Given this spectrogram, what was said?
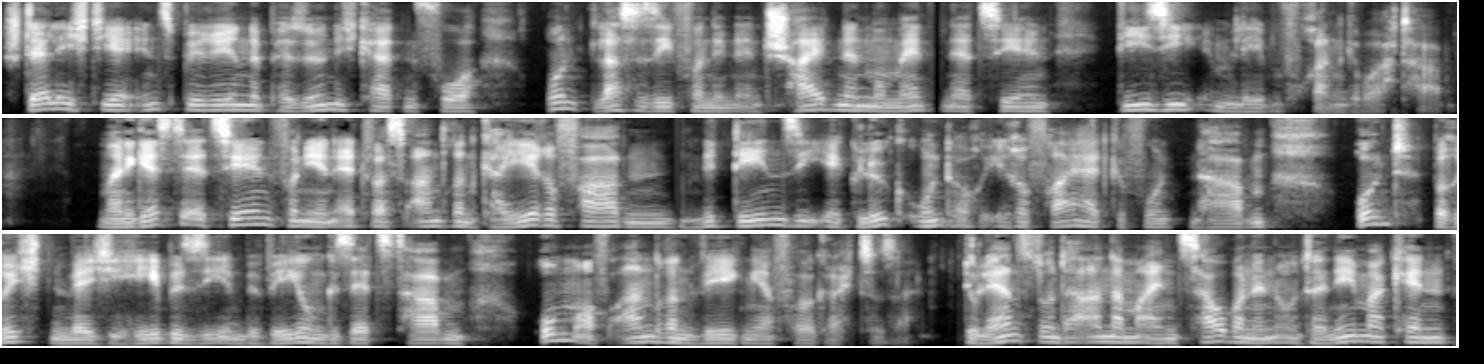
stelle ich dir inspirierende Persönlichkeiten vor und lasse sie von den entscheidenden Momenten erzählen, die sie im Leben vorangebracht haben. Meine Gäste erzählen von ihren etwas anderen Karrierefaden, mit denen sie ihr Glück und auch ihre Freiheit gefunden haben und berichten, welche Hebel sie in Bewegung gesetzt haben, um auf anderen Wegen erfolgreich zu sein. Du lernst unter anderem einen zaubernden Unternehmer kennen,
